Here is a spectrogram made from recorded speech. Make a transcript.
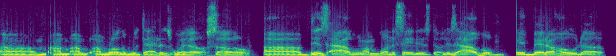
Um, I'm I'm I'm rolling with that as well. So uh, this album, I'm going to say this though, this album it better hold up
